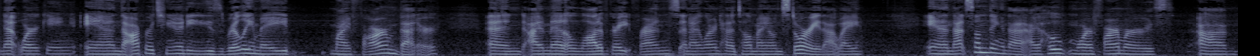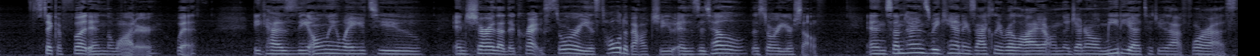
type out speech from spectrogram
networking, and the opportunities really made my farm better. And I met a lot of great friends, and I learned how to tell my own story that way. And that's something that I hope more farmers um, stick a foot in the water with, because the only way to ensure that the correct story is told about you is to tell the story yourself. And sometimes we can't exactly rely on the general media to do that for us.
